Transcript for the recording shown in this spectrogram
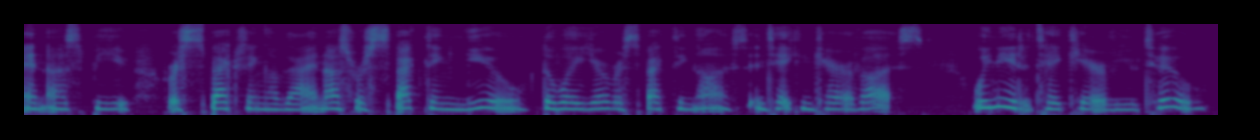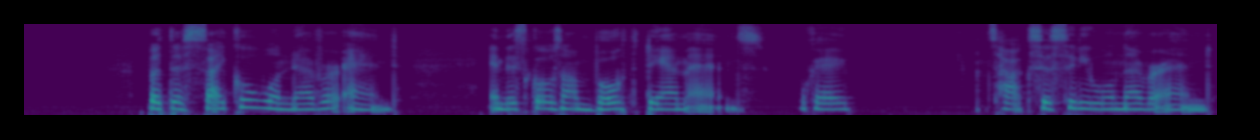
and us be respecting of that and us respecting you the way you're respecting us and taking care of us. We need to take care of you too. But the cycle will never end. And this goes on both damn ends, okay? Toxicity will never end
